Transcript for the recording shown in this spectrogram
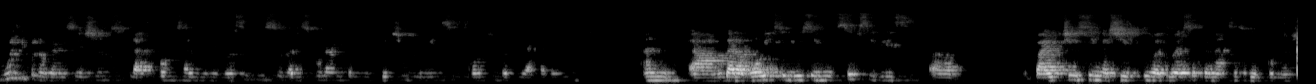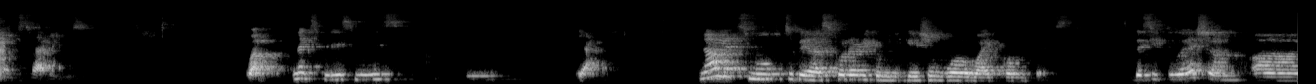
multiple organizations, platforms, and universities so that scholarly communication remains in control of the academy and um, that avoids losing subsidies uh, by choosing a shift to address open access with commercial strategies. Well, next please, Luis. Yeah. Now let's move to the scholarly communication worldwide context. The situation, uh,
